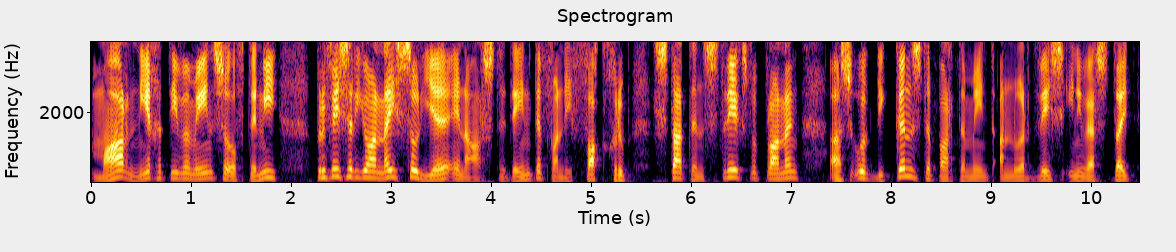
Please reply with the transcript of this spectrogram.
Maar negatiewe mense of te nie, professor Johanay Silje en haar studente van die vakgroep Stad en Streeksbeplanning, as ook die kunsdepartement aan Noordwes Universiteit,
